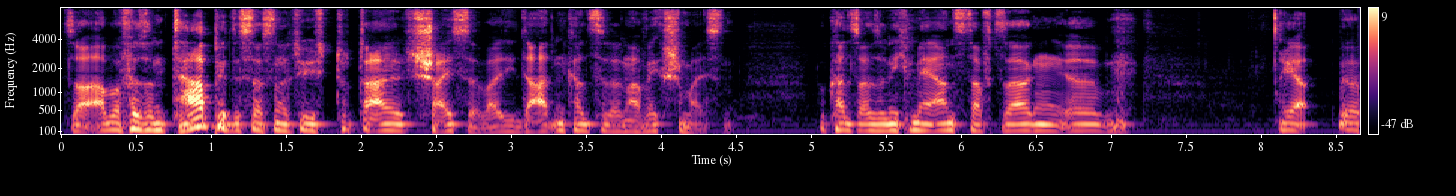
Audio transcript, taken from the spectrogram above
So, aber für so ein Tarpit ist das natürlich total scheiße, weil die Daten kannst du danach wegschmeißen. Du kannst also nicht mehr ernsthaft sagen, äh, ja, äh,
